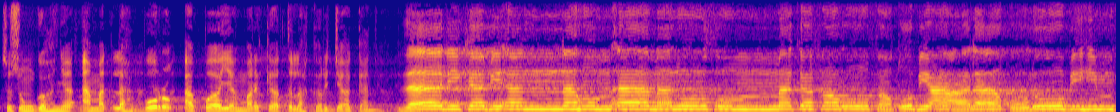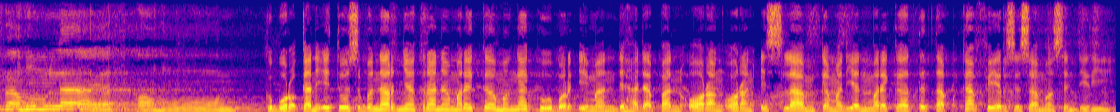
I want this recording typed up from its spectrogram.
sesungguhnya amatlah buruk apa yang mereka telah kerjakan. Amanu thumma kafaru fatubi'a ala qulubihim fahum la yafqahun. Keburukan itu sebenarnya kerana mereka mengaku beriman di hadapan orang-orang Islam kemudian mereka tetap kafir sesama sendiri.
